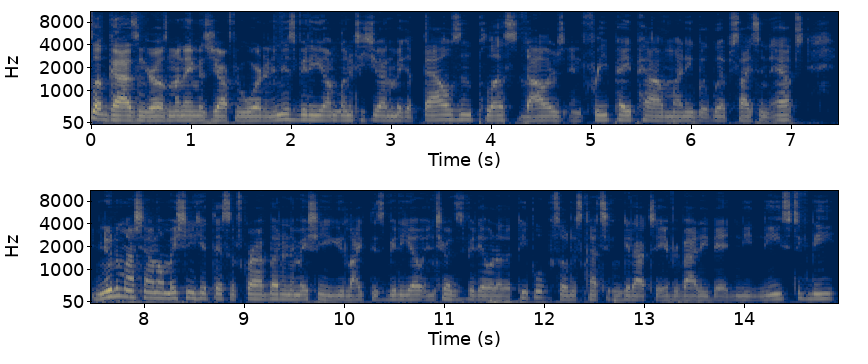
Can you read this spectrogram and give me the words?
up guys and girls, my name is Jaffry Ward and in this video I'm going to teach you how to make a thousand plus dollars in free PayPal money with websites and apps. If you're new to my channel, make sure you hit that subscribe button and make sure you like this video and share this video with other people so this content can get out to everybody that need, needs to be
